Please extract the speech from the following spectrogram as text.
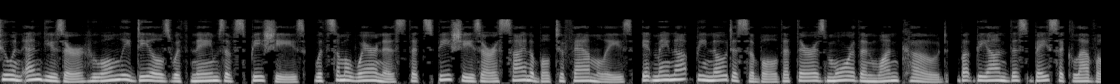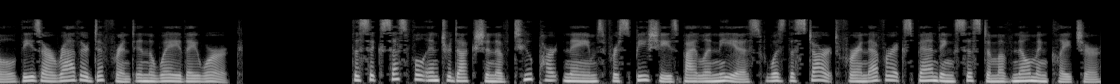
To an end-user who only deals with names of species, with some awareness that species are assignable to families, it may not be noticeable that there is more than one code, but beyond this basic level these are rather different in the way they work. The successful introduction of two-part names for species by Linnaeus was the start for an ever-expanding system of nomenclature.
